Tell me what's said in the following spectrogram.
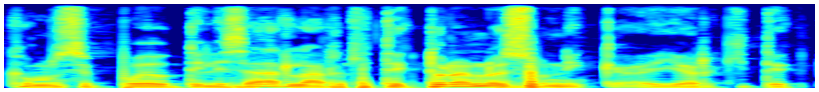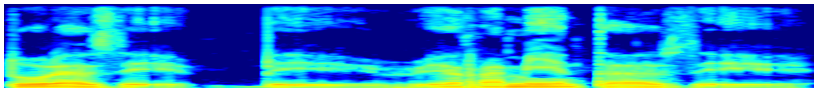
cómo se puede utilizar. La arquitectura no es única, hay arquitecturas de de herramientas, de,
